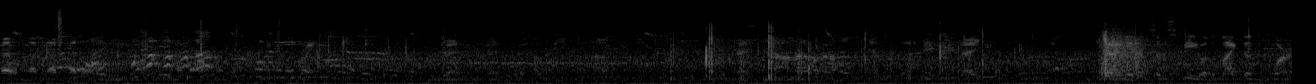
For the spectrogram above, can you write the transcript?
Pedal. Now you're not pedaling. Brake. Good. Good. Okay? You gotta get up some speed or the bike doesn't work,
